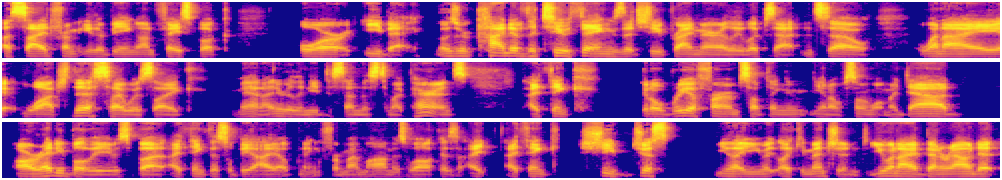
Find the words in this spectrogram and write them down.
aside from either being on Facebook or eBay. Those are kind of the two things that she primarily looks at. And so when I watched this, I was like, man, I really need to send this to my parents. I think it'll reaffirm something, you know, some of what my dad already believes, but I think this will be eye opening for my mom as well. Cause I, I think she just, you know, you, like you mentioned, you and I have been around it.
